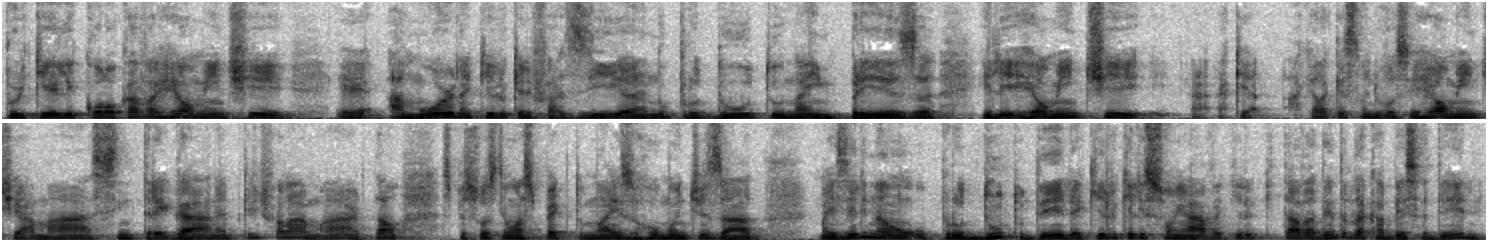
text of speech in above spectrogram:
porque ele colocava realmente é, amor naquilo que ele fazia, no produto, na empresa. Ele realmente. Aquela questão de você realmente amar, se entregar, né? Porque a gente fala amar tal, as pessoas têm um aspecto mais romantizado. Mas ele não, o produto dele, aquilo que ele sonhava, aquilo que estava dentro da cabeça dele,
